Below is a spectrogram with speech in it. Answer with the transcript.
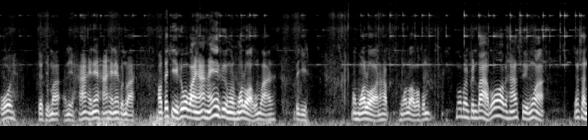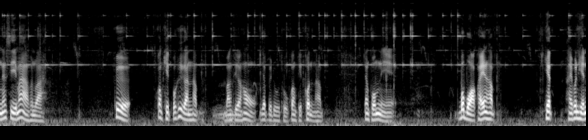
โอ้ยเจะสิมาอันนี้หาให้แน่หาให้แน่คนว่าเอาต่จีคือว่าวายหาให้คือมันหัวหล่อผมว่าต่จีมาหัวหล่อนะครับ หัวหล่อว่าผมว่ามันเป็นบ้าบ่ไปหาสื่องัวยังสั่นยังสีมาเพิ่นว่า คือความคิดก็คือกันครับ บางเทือเฮาอย่าไปดูถูกความคิดคนนะครับจังผมนี่บ่บอกใครนะครับเฮ็ดให้เพิ่นเห็น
